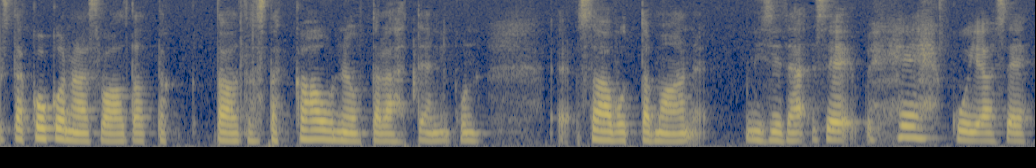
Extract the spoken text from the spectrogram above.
sitä kokonaisvaltaista kauneutta lähteä niin kuin, eh, saavuttamaan, niin sitä, se hehku ja se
